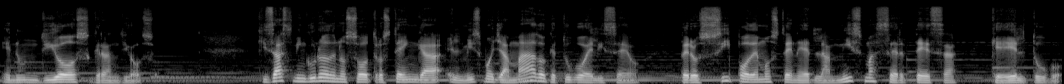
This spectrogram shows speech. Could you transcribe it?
en un Dios grandioso. Quizás ninguno de nosotros tenga el mismo llamado que tuvo Eliseo, pero sí podemos tener la misma certeza que él tuvo.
